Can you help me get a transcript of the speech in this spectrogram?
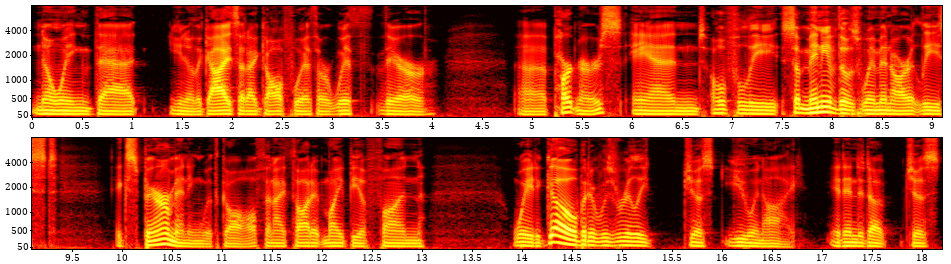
knowing that, you know, the guys that I golf with are with their uh, partners. And hopefully, so many of those women are at least experimenting with golf, and I thought it might be a fun way to go, but it was really just you and I. It ended up just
